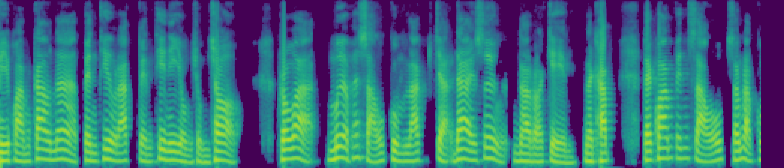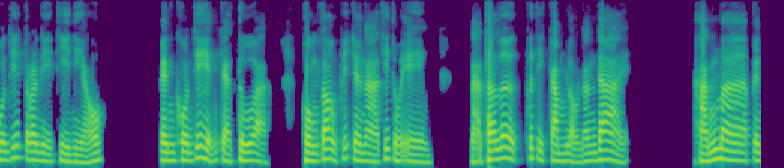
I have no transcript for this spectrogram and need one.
มีความก้าวหน้าเป็นที่รักเป็นที่นิยมชมชอบ เพราะว่าเมื่อพระเสากลุ่มรักจะได้ซึ่งนารเกณฑ์นะครับ แต่ความเป็นเสาสำหรับคนที่ตรณีทีเหนียว เป็นคนที่เห็นแก่ตัว คงต้องพิจารณาที่ตัวเองนะถ้าเลิกพฤติกรรมเหล่านั้นได้ หันมาเป็น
